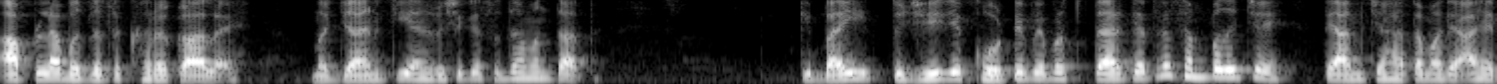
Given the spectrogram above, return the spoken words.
आपल्याबद्दलचं खरं कळालं आहे मग जानकी आणि ऋषिकेशसुद्धा म्हणतात की बाई तुझे जे खोटे पेपर तू तयार केलेत ना संपदेचे ते आमच्या हातामध्ये आहेत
